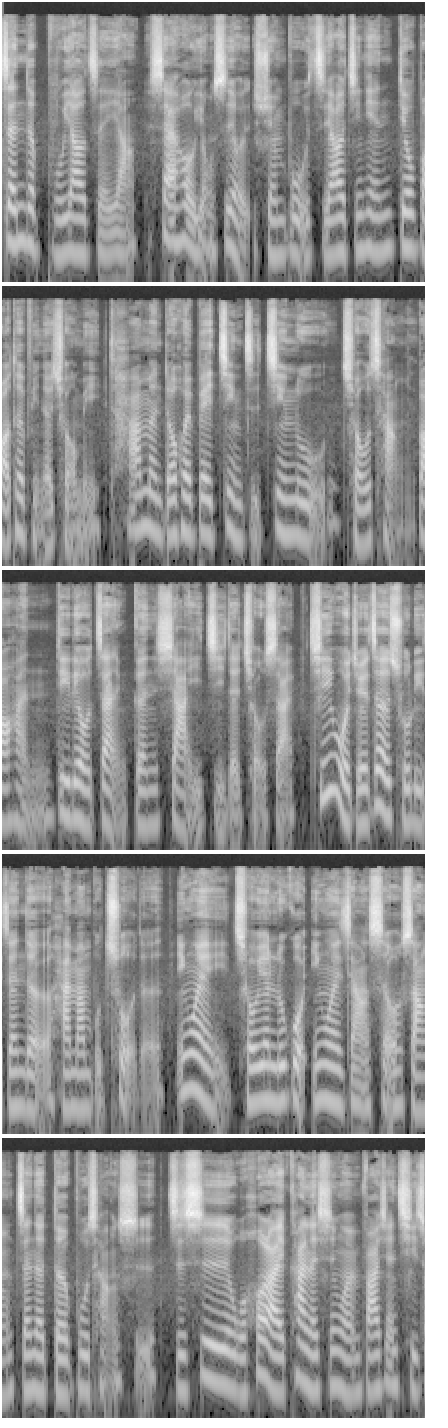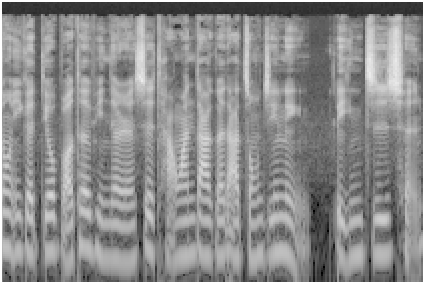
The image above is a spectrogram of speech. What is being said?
真的不要这样。赛后，勇士有宣布，只要今天丢保特瓶的球迷，他们都会被禁止进入球场，包含第六站跟下一季的球赛。其实我觉得这个处理真的还蛮不错的，因为球员如果因为这样受伤，真的得不偿失。只是我后来看了新闻，发现其中一个丢保特瓶的人是台湾大哥大总经理。林之成，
